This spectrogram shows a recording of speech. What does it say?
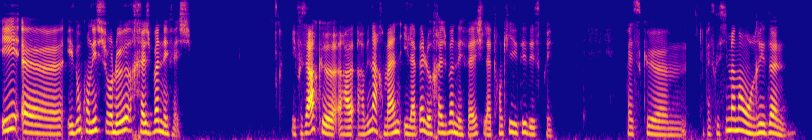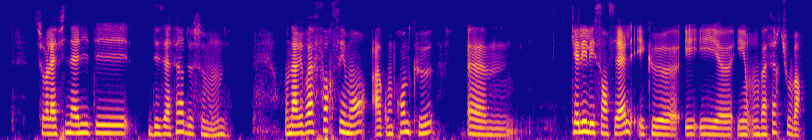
Et, euh, et donc, on est sur le Cheshbon Nefesh. Il faut savoir que Ra- Rabbi Nachman, il appelle le Cheshbon Nefesh la tranquillité d'esprit. Parce que, euh, parce que si maintenant on raisonne sur la finalité des affaires de ce monde, on arrivera forcément à comprendre que euh, quel est l'essentiel et que et, et, euh, on va faire tchouva.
